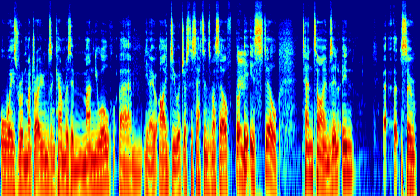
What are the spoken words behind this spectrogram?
always run my drones and cameras in manual. Um, you know, I do adjust the settings myself, but it is still ten times in in. Uh, so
